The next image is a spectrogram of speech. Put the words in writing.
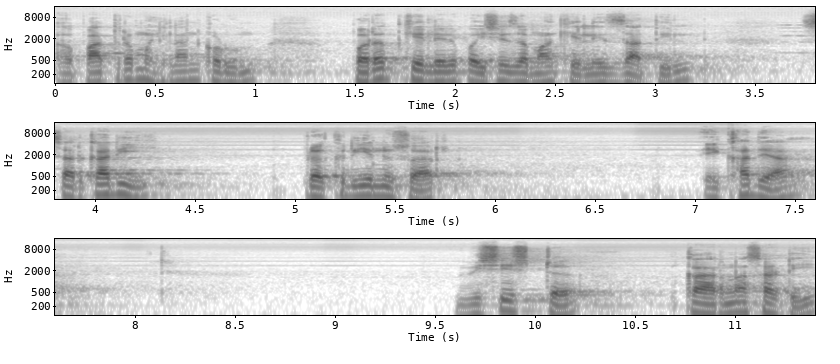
अपात्र महिलांकडून परत केलेले पैसे जमा केले जातील. सरकारी प्रक्रियेनुसार एखाद्या विशिष्ट कारणासाठी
